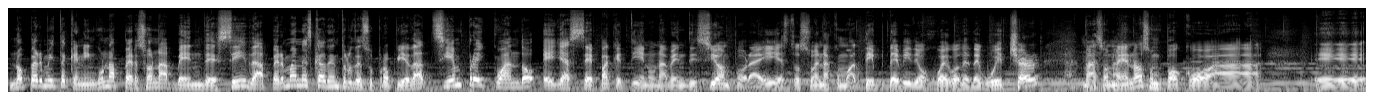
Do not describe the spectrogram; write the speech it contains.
no permite que ninguna persona bendecida permanezca dentro de su propiedad siempre y cuando ella sepa que tiene una bendición. Por ahí esto suena como a tip de videojuego de The Witcher, más o menos, un poco a eh,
